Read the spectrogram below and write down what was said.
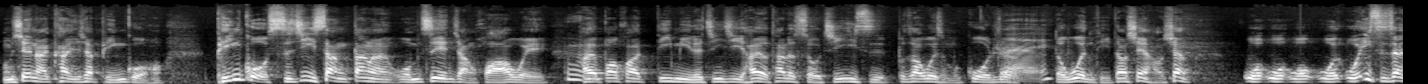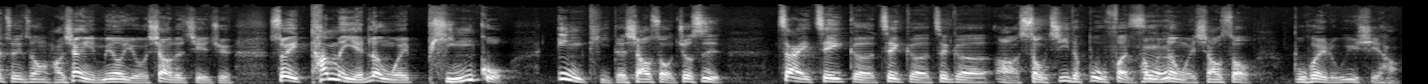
我们先来看一下苹果哈。苹果实际上，当然我们之前讲华为，还有包括低迷的经济，还有它的手机一直不知道为什么过热的问题，到现在好像我我我我我一直在追踪，好像也没有有效的解决，所以他们也认为苹果硬体的销售就是在这个这个这个呃手机的部分，他们认为销售不会如预期好。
